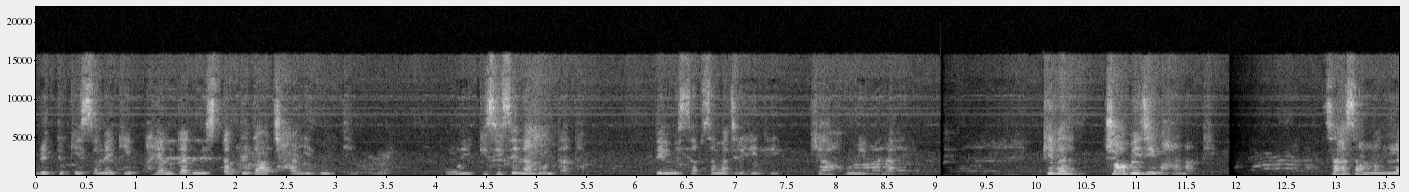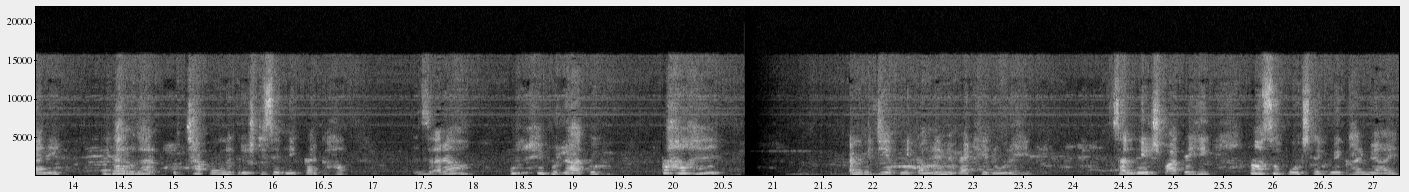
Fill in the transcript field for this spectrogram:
मृत्यु के समय की भयंकर निस्तब्धता छाई हुई थी। कोई किसी से ना बोलता था। दिल में सब समझ रहे थे, क्या होने वाला है। केवल चौबे जी वहाँ ना थे। सहसा मंगला ने इधर उधर इच्छापूर्ण दृष्टि से देखकर कहा, जरा उन्हें बुला दो कहा है? पंडित जी अपने कमरे में बैठे रो रहे थे। संदेश पाते ही आँसू पोछते हुए घर में आए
